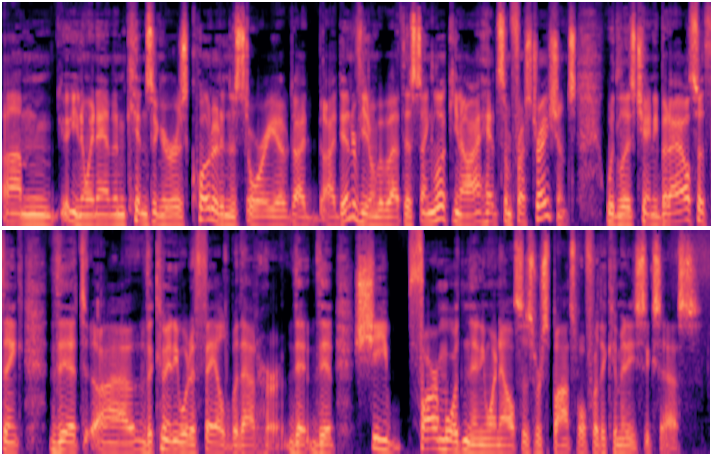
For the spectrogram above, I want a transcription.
um, you know, and Adam Kinzinger is quoted in the story. I'd, I'd, interviewed him about this, saying, "Look, you know, I had some frustrations with Liz Cheney, but I also think that uh, the committee would have failed without her. That that she far more than anyone else is responsible for the committee's success."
